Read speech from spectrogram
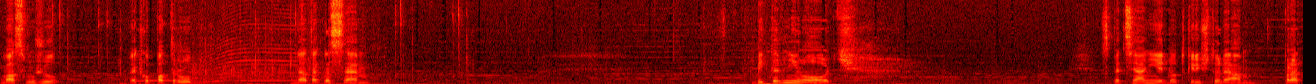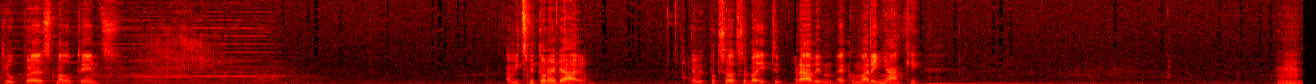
Vás můžu jako patrolu dát takhle sem. Bitevní loď. Speciální jednotky, když to dám. Paratroopers, Mountains. A víc mi to nedá, jo. Já bych potřeboval třeba i ty právě jako mariňáky. Hmm.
